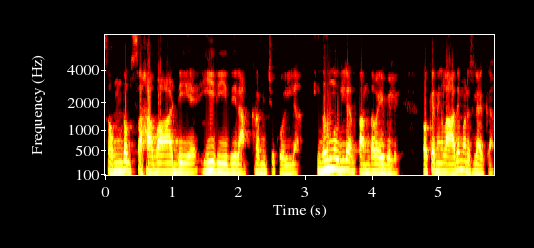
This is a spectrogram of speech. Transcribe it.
സ്വന്തം സഹപാഠിയെ ഈ രീതിയിൽ ആക്രമിച്ച് കൊല്ലുക. ഇതൊന്നുമില്ല തന്ത വൈബിൽ ഓക്കെ നിങ്ങൾ ആദ്യം മനസ്സിലാക്കുക.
